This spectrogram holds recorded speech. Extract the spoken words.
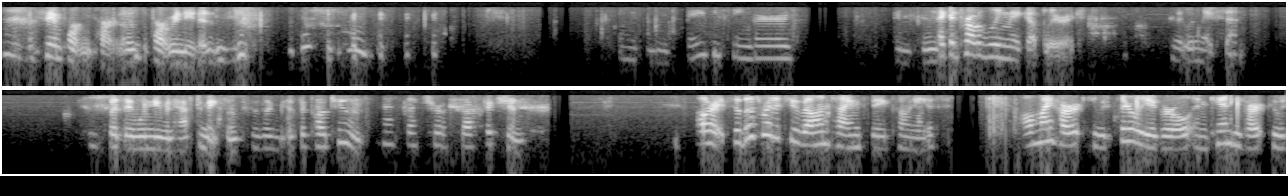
That's the important part. That was the part we needed. Baby fingers. Mm-hmm. I could probably make up lyrics. It would make sense. but they wouldn't even have to make sense because it's a cartoon. That's, that's true. It's all fiction. All right, so those were the two Valentine's Day ponies. All My Heart, he was clearly a girl, and Candy Heart, who was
